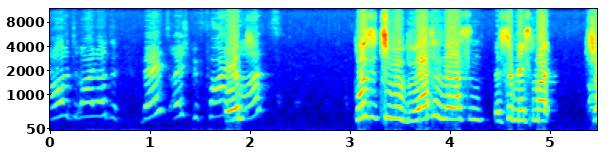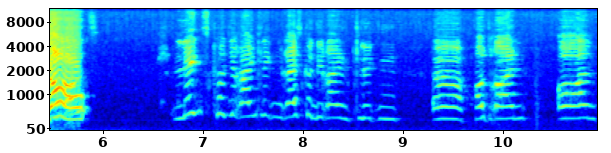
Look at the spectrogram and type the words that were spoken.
Haut rein, Leute. Wenn es euch gefallen Und? hat, Positive Bewertung lassen. Bis zum nächsten Mal. Ciao. links könnt ihr reinklicken, rechts könnt ihr reinklicken. Äh, haut rein und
